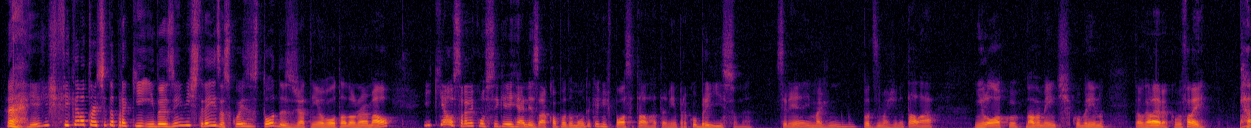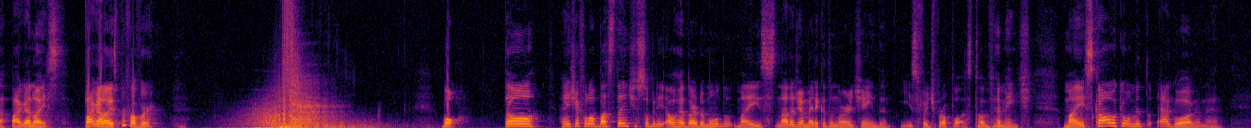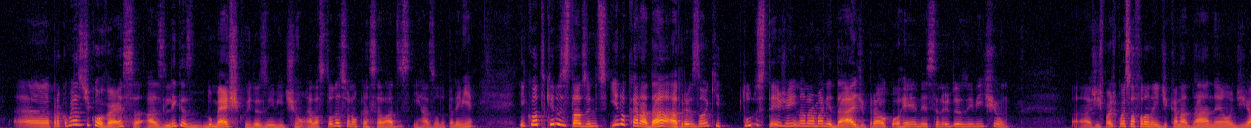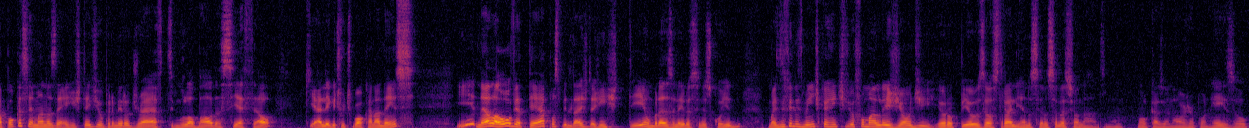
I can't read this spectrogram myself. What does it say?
É, e a gente fica na torcida para que em 2023 as coisas todas já tenham voltado ao normal e que a Austrália consiga realizar a Copa do Mundo e que a gente possa estar lá também para cobrir isso, né? Seria, imagina, putz, imagina estar lá em loco, novamente, cobrindo. Então, galera, como eu falei, paga nós. Paga nós, por favor. Bom, então a gente já falou bastante sobre ao redor do mundo, mas nada de América do Norte ainda. E isso foi de propósito, obviamente. Mas calma que o momento é agora, né? Uh, é, Para começo de conversa, as ligas do México em 2021 elas todas foram canceladas em razão da pandemia, enquanto que nos Estados Unidos e no Canadá a previsão é que tudo esteja aí na normalidade para ocorrer nesse ano de 2021. A gente pode começar falando aí de Canadá, né, onde há poucas semanas né, a gente teve o primeiro draft global da CFL, que é a Liga de Futebol Canadense, e nela houve até a possibilidade da gente ter um brasileiro sendo escolhido, mas infelizmente o que a gente viu foi uma legião de europeus e australianos sendo selecionados. Né? Um ocasional japonês ou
